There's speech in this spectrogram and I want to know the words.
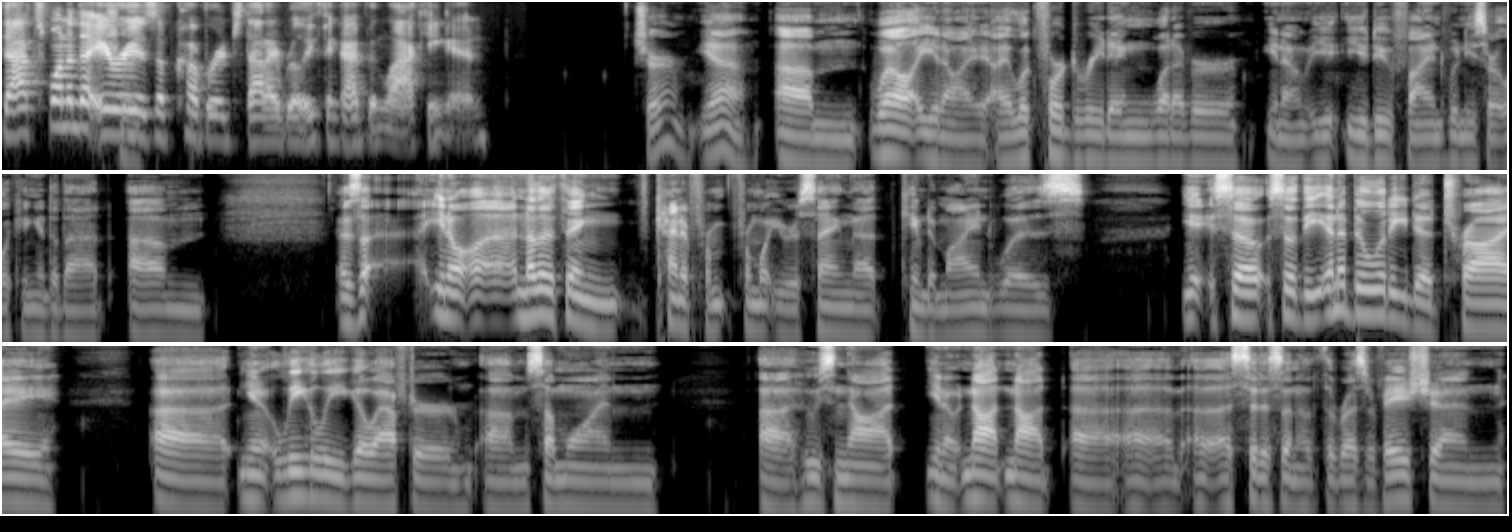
that's one of the Sure. areas of coverage that i really think i've been lacking in Sure. Yeah. Um, well, you know, I, I look forward to reading whatever you know you, you do find when you start looking into that. Um, as uh, you know, uh, another thing, kind of from from what you were saying, that came to mind was, yeah, so so the inability to try, uh, you know, legally go after um, someone uh, who's not, you know, not not uh, a, a, citizen of the reservation.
